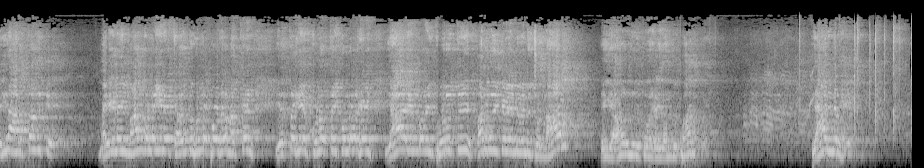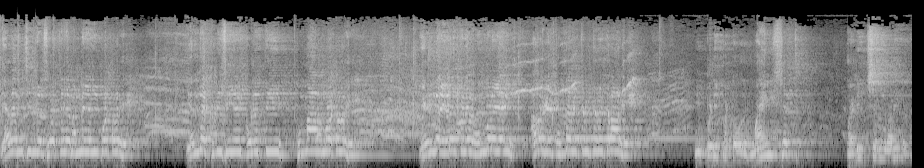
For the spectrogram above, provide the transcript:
என்ன அர்த்தம் அதுக்கு? மயிலை மாங்கொள்ளையிலே கலந்து கொள்ள போகிற மக்கள் எத்தகைய குணத்தை கொண்டவர்கள்? யார் என்பதை பொறுத்து அனுமதிக்க வேண்டும் என்று சொன்னால் இங்கே அமர்ந்திருப்பவர்களை வந்து பார்க்க யார் இவர்கள்? எவன் சின்ன சோற்றிலே மண்ணை எள்ளி போட்டவர்கள்? எந்த குடிசையை கொடுத்து கும்மாரம் போட்டவர்கள்? எந்த இடத்திலே வன்முறையை அவர்கள் கட்டமைத்து விட்டிருக்கிறார்கள்? இப்படிப்பட்ட ஒரு மைண்ட் செட் வரை வரைவில்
